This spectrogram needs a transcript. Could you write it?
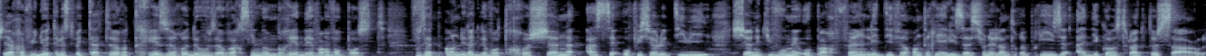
Chers vidéo téléspectateurs, très heureux de vous avoir si nombreux devant vos postes. Vous êtes en direct de votre chaîne AC Official TV, chaîne qui vous met au parfum les différentes réalisations de l'entreprise Adi Construct Sarl.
